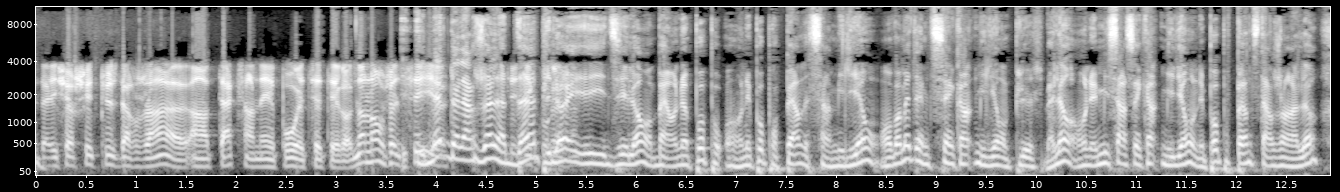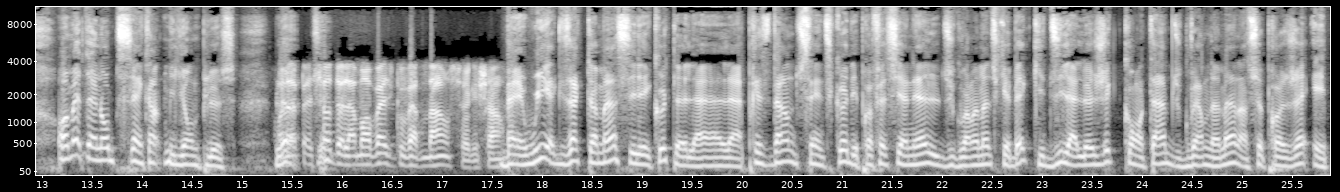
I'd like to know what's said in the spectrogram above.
d'aller chercher plus d'argent euh, en taxes, en impôts, etc. Non, non, je le sais. Ils mettent de l'argent là-dedans, puis là, il dit là, ben on pas, on n'est pas pour perdre 100 millions. On va mettre un petit 50 millions de plus. Ben là, on a mis 150 millions, on n'est pas pour perdre cet argent-là. On va mettre un autre petit 50 millions de plus. on appelle ça de la mauvaise gouvernance, Richard. Ben oui, exactement. C'est, écoute, la, la présidente du syndicat des professionnels du gouvernement du Québec qui dit la logique comptable du gouvernement dans ce projet est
